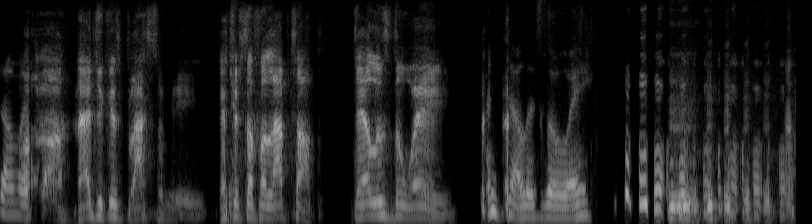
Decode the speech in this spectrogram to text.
So much fun. Uh, magic is blasphemy. Get yourself a laptop. Dell is the way. and Dell is the way.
